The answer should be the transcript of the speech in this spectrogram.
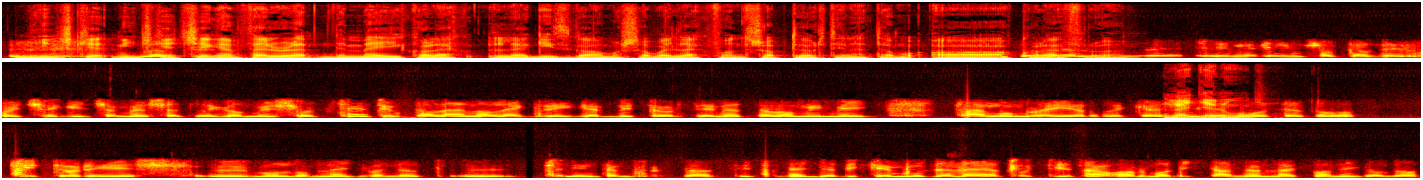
nincs, nincs kétségem felőle, de melyik a leg, legizgalmasabb vagy legfontosabb történet a, a Kalefről? Én, én csak azért, hogy segítsem esetleg a műsort, kezdjük talán a legrégebbi történettel, ami még számomra érdekes. Legyen Ugye volt ez a kitörés, mondom 45, szerintem 11-én volt, de lehet, hogy 13-án önnek van igaza.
